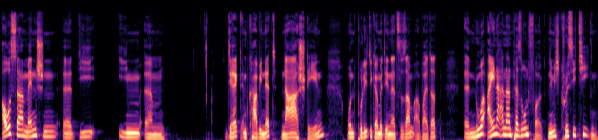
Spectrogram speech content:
außer Menschen, äh, die ihm ähm, direkt im Kabinett nahestehen und Politiker, mit denen er zusammenarbeitet, äh, nur einer anderen Person folgt, nämlich Chrissy Teigen.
